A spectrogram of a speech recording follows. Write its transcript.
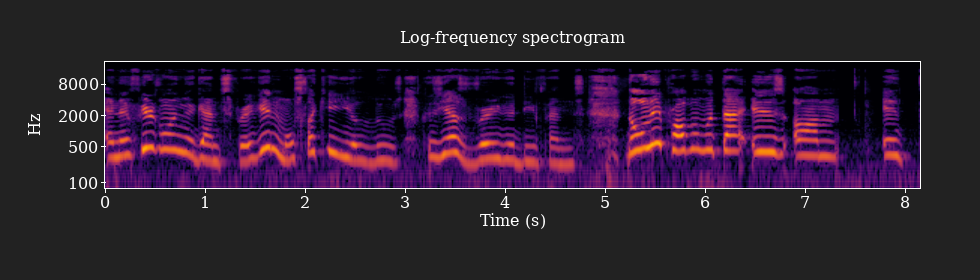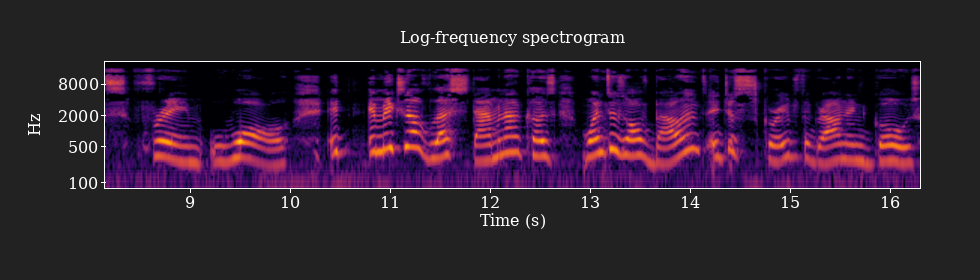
and if you're going against Spriggan, most likely you'll lose because he has very good defense. The only problem with that is um, its frame wall. It it makes it have less stamina because once it's off balance, it just scrapes the ground and goes.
